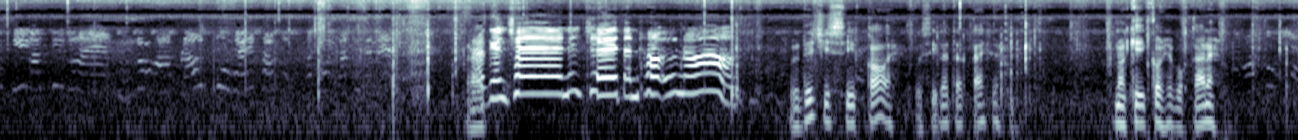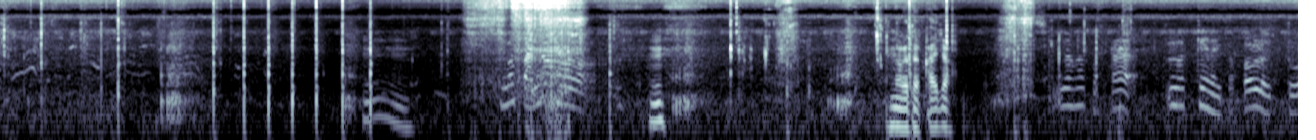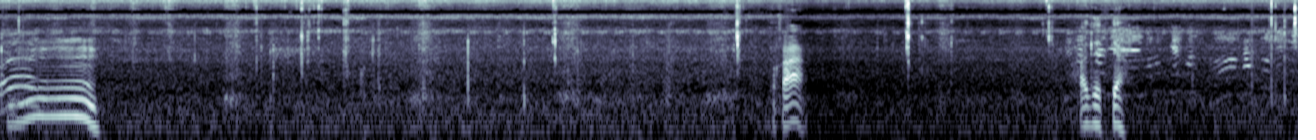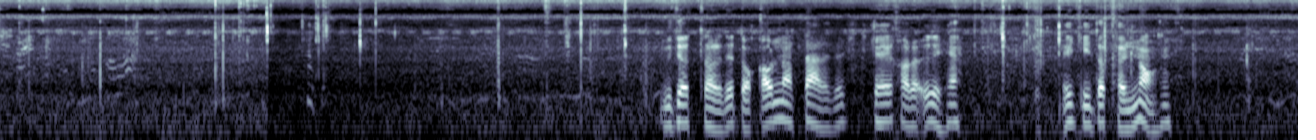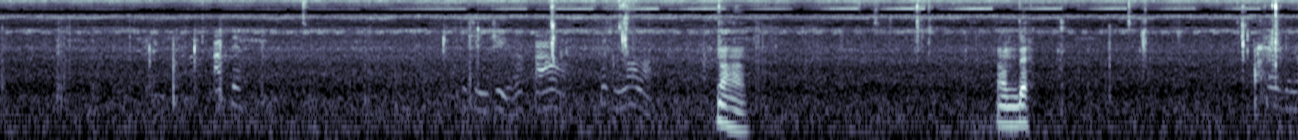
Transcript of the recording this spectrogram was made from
À cái chê ní chê tần thọ ư nó. Ừ đứa chỉ xí có à. Ừ xí cái tập cái thôi nó kia coi hay một cái này. Nó bắn nó nó cái tập cái cho nó có bọc ta nó cái này cho có lời tuổi Ừm. Bọc à Phải thịt chưa Bây giờ tao là cái tổ cáo nát ta là cái chế khó ra ơi ha. Ý chỉ tao khởi nọ ha áp đi cái gì gì nó cá cái gì nó là nó hả Không được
